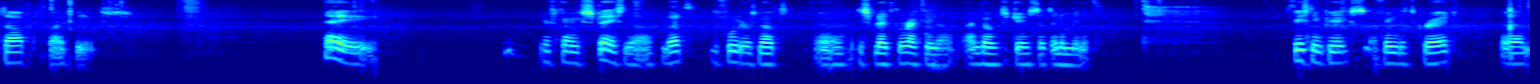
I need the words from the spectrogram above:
top 5px. Hey, there's coming space now, but the footer is not uh, displayed correctly now. I'm going to change that in a minute. 15 pics, I think that's great. Um,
